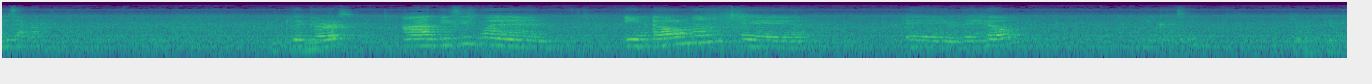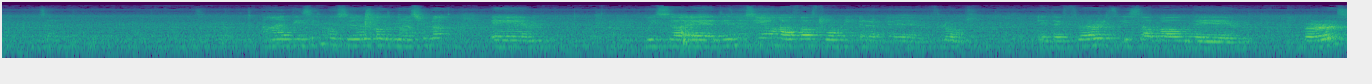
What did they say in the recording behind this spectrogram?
Elsa the girls. And this is when in Elman, uh, uh, the hill, you can see. And this is Museum of Natural. Um, we saw, uh, this museum four uh, uh, floors. The first is about the birds,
